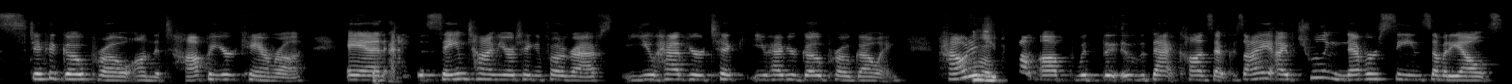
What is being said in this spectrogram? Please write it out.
stick a gopro on the top of your camera and at the same time you're taking photographs you have your tick you have your gopro going how did you come up with the with that concept because i i've truly never seen somebody else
